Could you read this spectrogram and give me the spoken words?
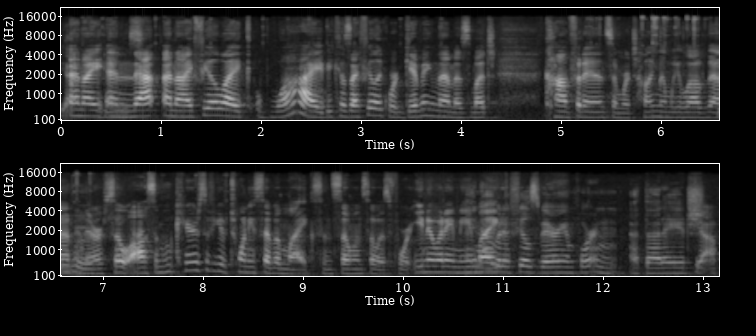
Yeah, and I and that and I feel like why? Because I feel like we're giving them as much confidence and we're telling them we love them Mm-hmm. and they're so awesome. Who cares if you have 27 likes and so and so has four? You know what I I mean? know, like but it feels very important at that age. Yeah. It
